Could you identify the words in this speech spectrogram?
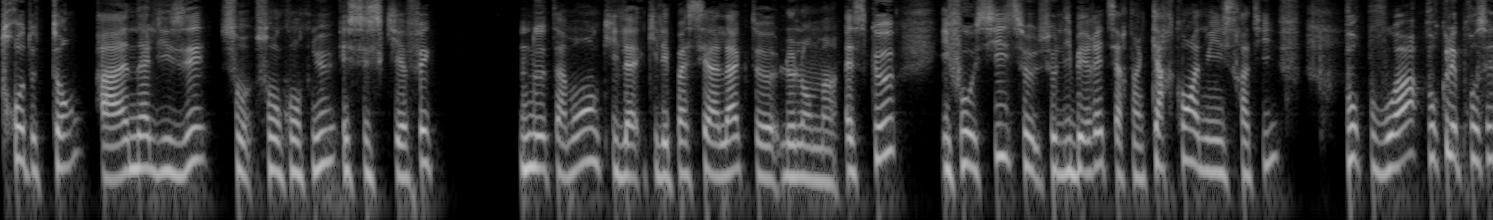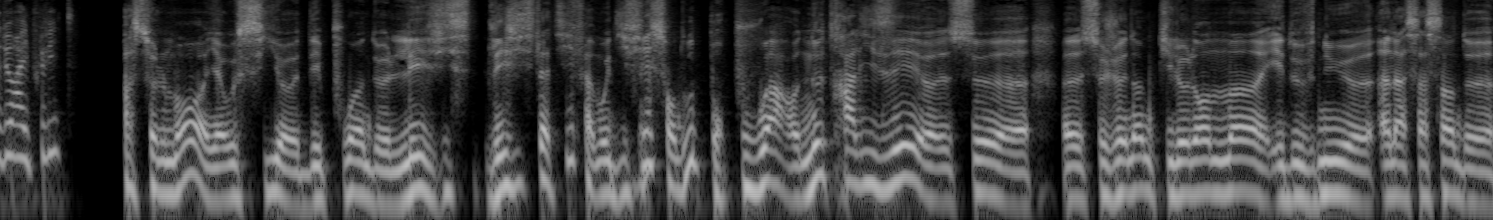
trop de temps à analyser son, contenu, et c'est ce qui a fait notamment qu'il est passé à l'acte le lendemain. Est-ce que il faut aussi se, libérer de certains carcans administratifs pour pouvoir, pour que les procédures aillent plus vite? Pas seulement, il y a aussi euh, des points de législatifs à modifier sans doute pour pouvoir neutraliser euh, ce, euh, ce jeune homme qui le lendemain est devenu un assassin de,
